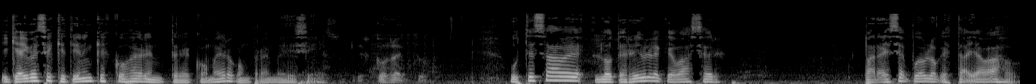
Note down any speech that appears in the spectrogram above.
y que hay veces que tienen que escoger entre comer o comprar medicina. Es correcto. Usted sabe lo terrible que va a ser para ese pueblo que está allá abajo,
